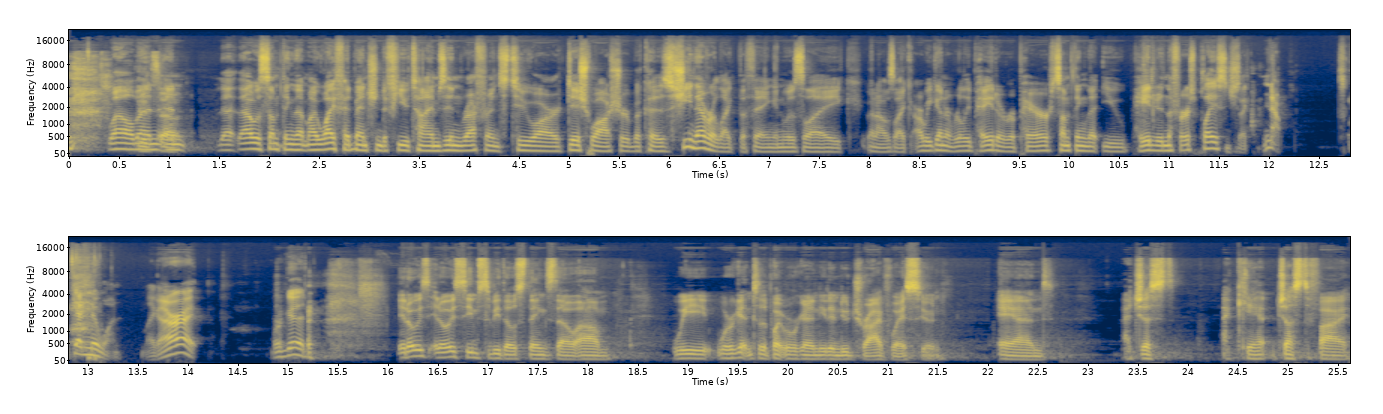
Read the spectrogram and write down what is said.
well, then, uh, and that that was something that my wife had mentioned a few times in reference to our dishwasher because she never liked the thing and was like, and I was like, "Are we going to really pay to repair something that you hated in the first place?" And she's like, "No, let's get a new one." I'm like, all right, we're good. it always it always seems to be those things though. Um, we we're getting to the point where we're going to need a new driveway soon, and I just I can't justify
